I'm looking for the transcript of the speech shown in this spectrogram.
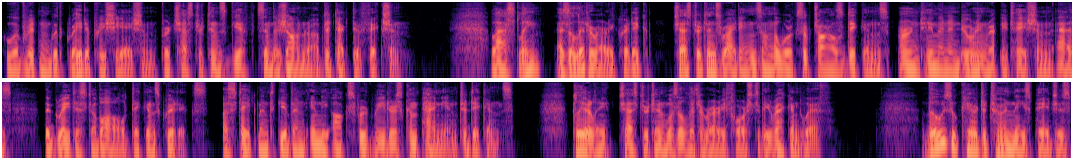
who have written with great appreciation for Chesterton's gifts in the genre of detective fiction. Lastly, as a literary critic, Chesterton's writings on the works of Charles Dickens earned him an enduring reputation as the greatest of all Dickens critics a statement given in the Oxford Reader's Companion to Dickens. Clearly, Chesterton was a literary force to be reckoned with. Those who care to turn these pages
